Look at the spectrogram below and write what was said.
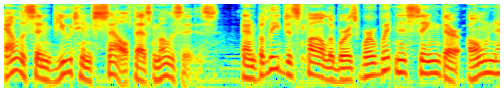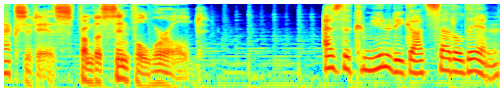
Ellison viewed himself as Moses and believed his followers were witnessing their own exodus from the sinful world. As the community got settled in,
